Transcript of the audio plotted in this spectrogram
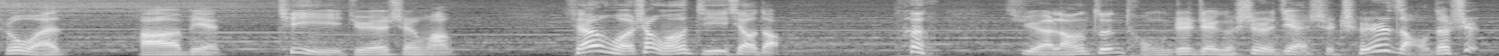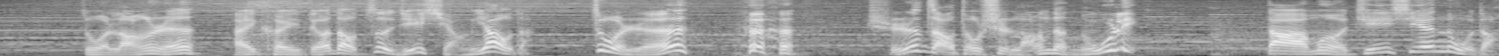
说完，他便。气绝身亡，玄火圣王讥笑道：“哼，血狼尊统治这个世界是迟早的事。做狼人还可以得到自己想要的，做人，呵呵，迟早都是狼的奴隶。”大漠金蝎怒道：“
